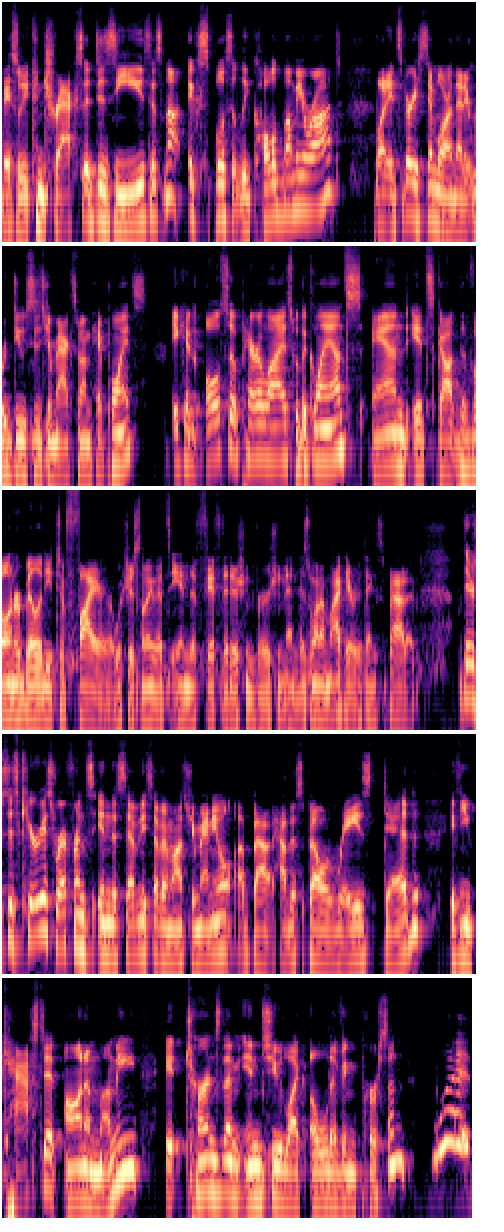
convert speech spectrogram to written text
basically contracts a disease. It's not explicitly called mummy rot, but it's very similar in that it reduces your maximum hit points. It can also paralyze with a glance, and it's got the vulnerability to fire, which is something that's in the fifth edition version and is one of my favorite things about it. There's this curious reference in the 77 Monster Manual about how the spell Raise Dead, if you cast it on a mummy, it turns them into like a living person. What?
